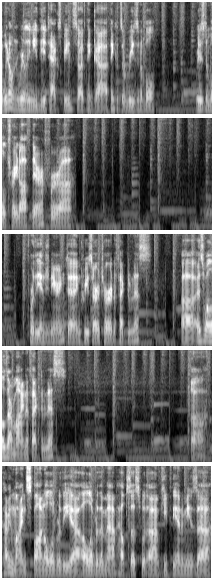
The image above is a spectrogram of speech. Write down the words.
we don't really need the attack speed, so I think uh, I think it's a reasonable reasonable trade-off there for uh, for the engineering to increase our turret effectiveness, uh, as well as our mine effectiveness. Uh, having mines spawn all over the uh, all over the map helps us with uh, keep the enemies uh,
